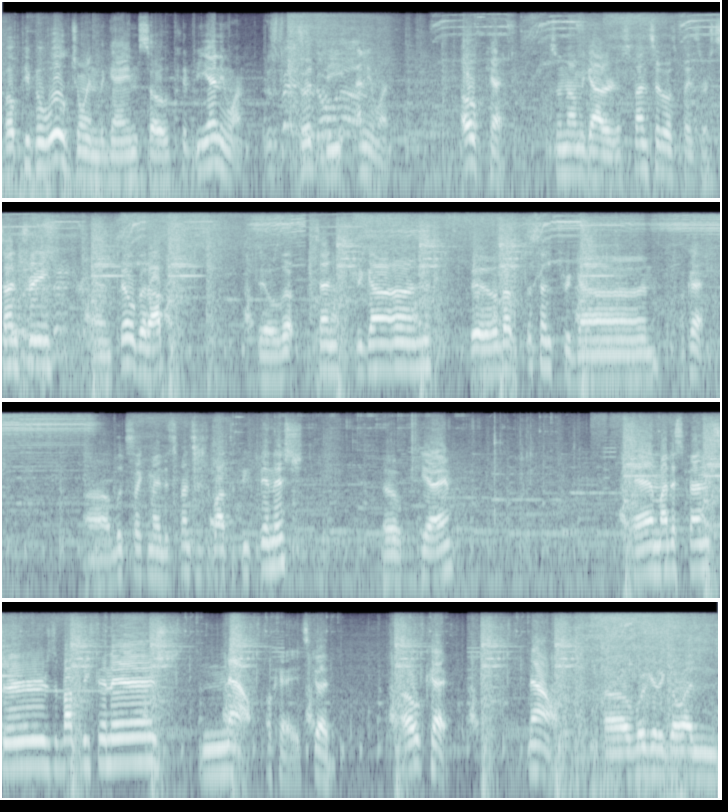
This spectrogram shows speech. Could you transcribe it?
But people will join the game, so it could be anyone. Could be anyone. Okay. So now we got our dispenser. Let's place our sentry and build it up. Build up the sentry gun. Build up the sentry gun. Okay. Uh, looks like my dispenser's about to be finished. Okay. And my dispenser's about to be finished now. Okay, it's good. Okay. Now, uh, we're gonna go ahead and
